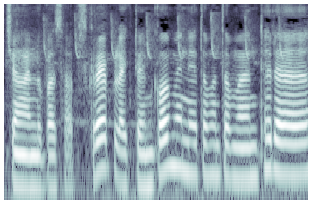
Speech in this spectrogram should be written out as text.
Jangan lupa subscribe like dan komen ya teman-teman. Dadah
